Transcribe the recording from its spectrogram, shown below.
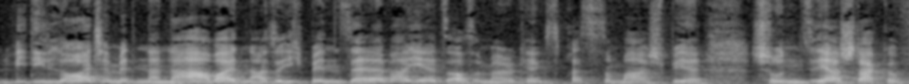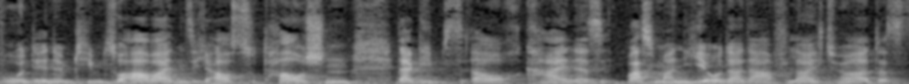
wie die Leute miteinander arbeiten. Also ich bin selber jetzt aus American Express zum Beispiel schon sehr stark gewohnt, in einem Team zu arbeiten, sich auszutauschen. Da gibt's auch keines, was man hier oder da vielleicht hört, dass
